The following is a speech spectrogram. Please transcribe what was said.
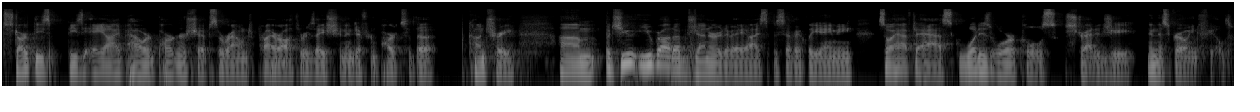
start these these AI powered partnerships around prior authorization in different parts of the country. Um, but you you brought up generative AI specifically, Amy. So I have to ask, what is Oracle's strategy in this growing field?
